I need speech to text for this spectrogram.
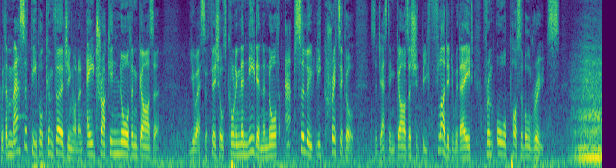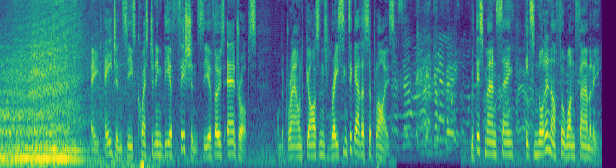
with a mass of people converging on an aid truck in northern Gaza. US officials calling the need in the north absolutely critical, suggesting Gaza should be flooded with aid from all possible routes. Aid agencies questioning the efficiency of those airdrops. On the ground, Gazans racing to gather supplies. With this man saying it's not enough for one family.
